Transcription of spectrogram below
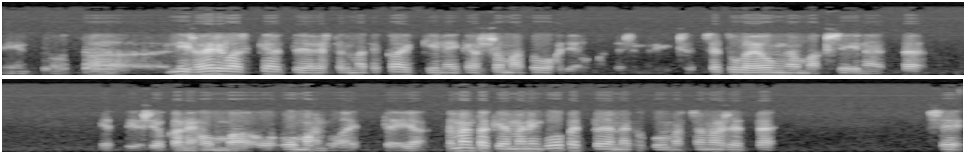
niin tuota, niissä on erilaiset käyttöjärjestelmät ja kaikkiin ei käy samat ohjelmat esimerkiksi. Et se tulee ongelmaksi siinä, että, että jos jokainen hommaa oman laitteen. Ja tämän takia mä niin kuin opettajan näkökulmasta sanoisin, että se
